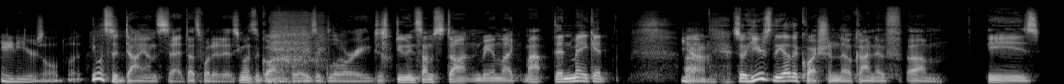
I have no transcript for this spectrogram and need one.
80 years old. But he wants to die on set. That's what it is. He wants to go on a blaze of glory, just doing some stunt and being like, "Mop, didn't make it." yeah, Um, so here's the other question, though, kind of, um, is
